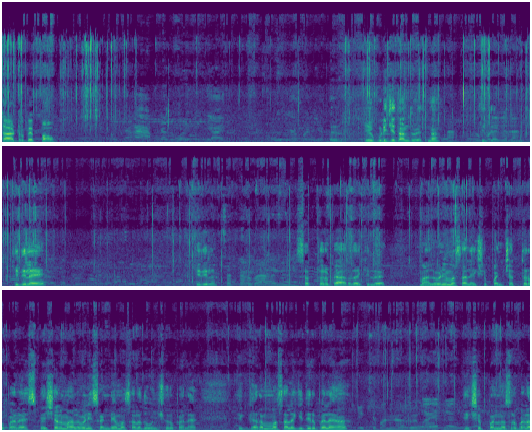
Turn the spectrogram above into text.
साठ रुपये पाव. उकडीचे तांदूळ आहेत ना? कितीला आहे? कितीला? सत्तर रुपये अर्धा किलो आहे. मालवणी मसाला एकशे पंच्याहत्तर रुपयाला आहे. स्पेशल मालवणी संडे मसाला दोनशे रुपयाला आहे. एक गरम मसाला किती रुपयाला आहे हा? एकशे पन्नास रुपयाला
